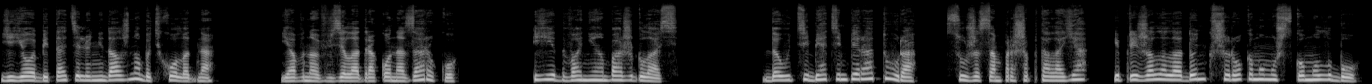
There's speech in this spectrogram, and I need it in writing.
Ее обитателю не должно быть холодно. Я вновь взяла дракона за руку и едва не обожглась. «Да у тебя температура», — с ужасом прошептала я и прижала ладонь к широкому мужскому лбу.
